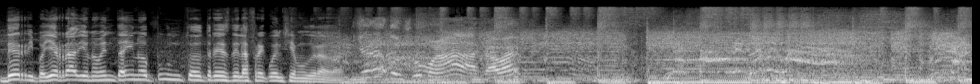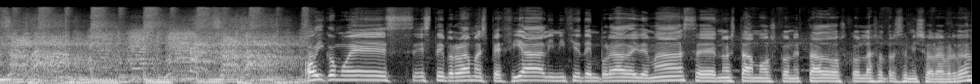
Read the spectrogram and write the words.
de Ripollet Radio 91.3 de la frecuencia modulada. Yo no consumo nada, ¿sabes? Hoy como es este programa especial, inicio de temporada y demás, eh, no estamos conectados con las otras emisoras, ¿verdad?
